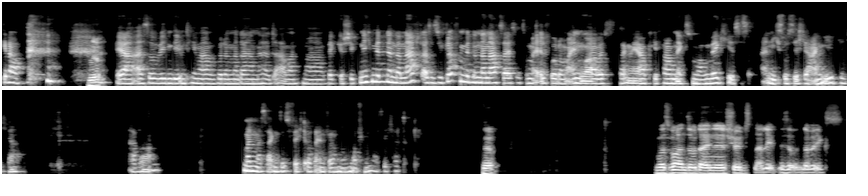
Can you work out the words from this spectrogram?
Genau. Ja. ja, also wegen dem Thema wurde man dann halt da manchmal weggeschickt. Nicht mitten in der Nacht, also sie klopfen mitten in der Nacht, sei es jetzt um 11 Uhr oder um 1 Uhr, aber sie sagen, ja, okay, fahr am nächsten Morgen weg, hier ist es nicht so sicher angeblich, ja. Aber manchmal sagen sie es vielleicht auch einfach nur, um auf Nummer sicher zu gehen. Ja. Was waren so deine schönsten Erlebnisse unterwegs?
